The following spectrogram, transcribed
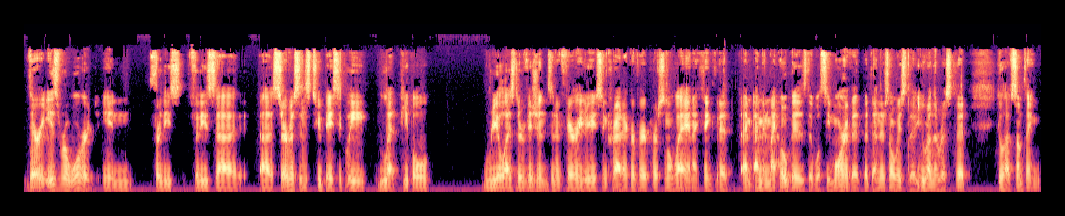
there is reward in, for these, for these, uh, uh, services to basically let people realize their visions in a very idiosyncratic or very personal way. And I think that, I, I, mean, my hope is that we'll see more of it, but then there's always the, you run the risk that you'll have something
